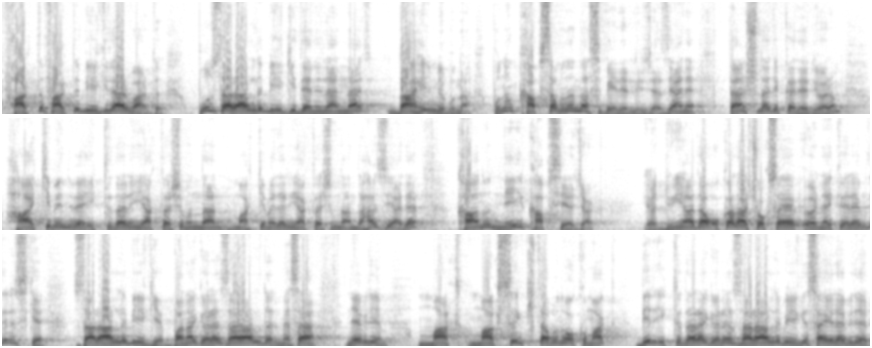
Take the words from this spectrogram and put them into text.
farklı farklı bilgiler vardır. Bu zararlı bilgi denilenler dahil mi buna? Bunun kapsamını nasıl belirleyeceğiz? Yani ben şuna dikkat ediyorum. Hakimin ve iktidarın yaklaşımından, mahkemelerin yaklaşımından daha ziyade kanun neyi kapsayacak? Ya dünyada o kadar çok sayı örnek verebiliriz ki zararlı bilgi bana göre zararlıdır. Mesela ne bileyim Marx, Marx'ın kitabını okumak bir iktidara göre zararlı bilgi sayılabilir.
